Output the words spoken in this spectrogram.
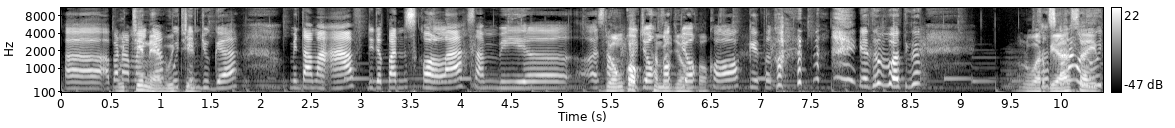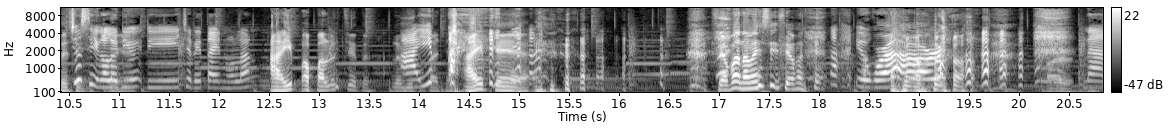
eh, apa Bucin namanya ya, bucin. juga minta maaf di depan sekolah sambil eh, Jongkok, sambil jongkok, jongkok. jongkok gitu kan. itu buat gue Luar biasa itu lucu sih kalau Iya. di, diceritain ulang. Aib apa lucu tuh? Lebih Aib. tepatnya. Aib kayaknya. Siapa namanya sih? Siapa namanya? Ya, Nah,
